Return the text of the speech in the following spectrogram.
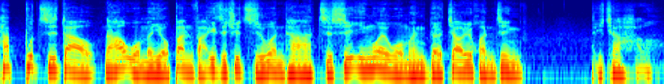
他不知道，然后我们有办法一直去质问他，只是因为我们的教育环境比较好，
